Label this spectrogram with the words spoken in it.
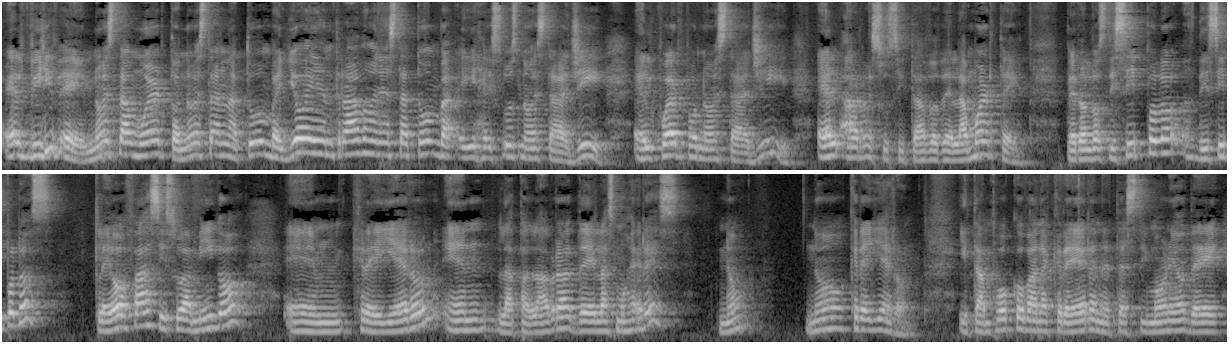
Él vive, no está muerto, no está en la tumba. Yo he entrado en esta tumba y Jesús no está allí. El cuerpo no está allí. Él ha resucitado de la muerte. Pero los discípulos, discípulos Cleofas y su amigo, em, ¿creyeron en la palabra de las mujeres? No, no creyeron y tampoco van a creer en el testimonio de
